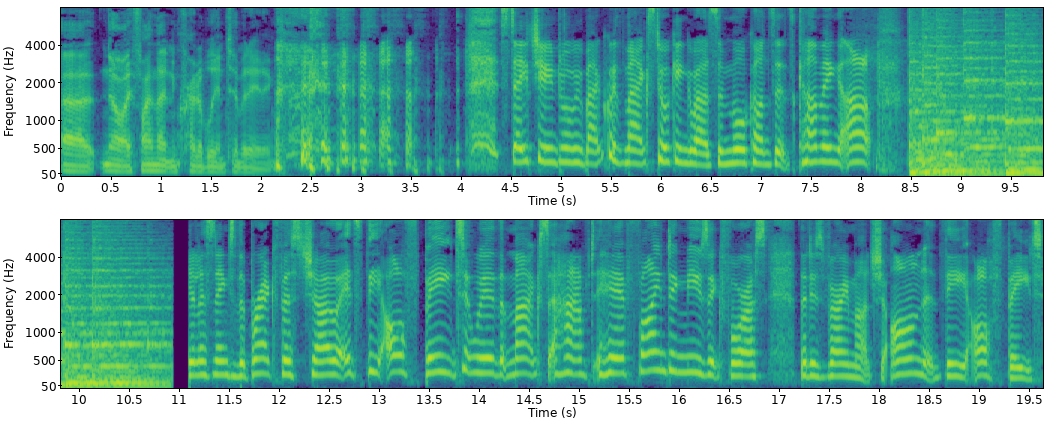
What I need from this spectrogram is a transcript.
uh, no, I find that incredibly intimidating. Stay tuned. We'll be back with Max talking about some more concerts coming up. You're listening to The Breakfast Show. It's the offbeat with Max Haft here, finding music for us that is very much on the offbeat.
